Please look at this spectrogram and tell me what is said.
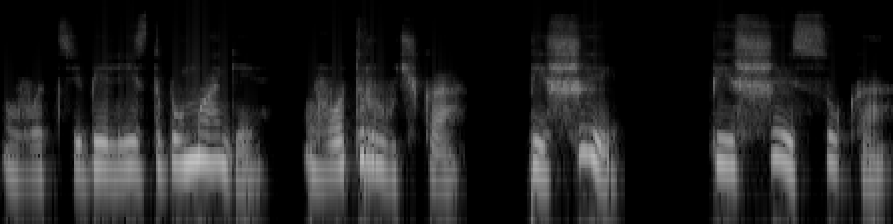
Вот тебе лист бумаги, вот ручка. Пиши, пиши, сука.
